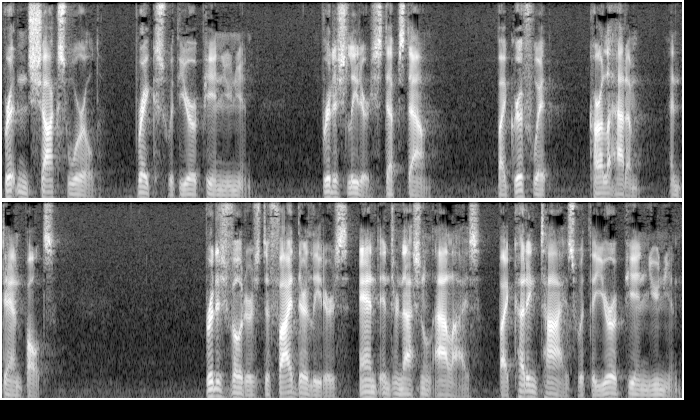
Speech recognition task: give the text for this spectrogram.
Britain shocks world, breaks with European Union. British leader steps down. By Griff Witte, Karla Adam, and Dan Balz. British voters defied their leaders and international allies by cutting ties with the European Union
